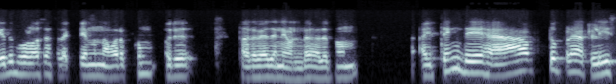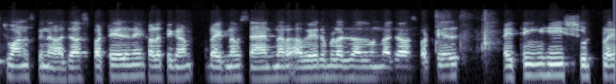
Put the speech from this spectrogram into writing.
ഏത് ബോളേഴ്സിനെ സെലക്ട് ചെയ്യണമെന്ന് അവർക്കും ഒരു തലവേദനയുണ്ട്. അതിപ്പം I think they have to play at least one spinner Ajaz പട്ടേലിനെ കളിപ്പിക്കണം. റൈറ്റ് നൗ സാൻഡനർ അവൈലബിൾ അല്ല. അതുകൊണ്ട് Ajaz Patel I think he should play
